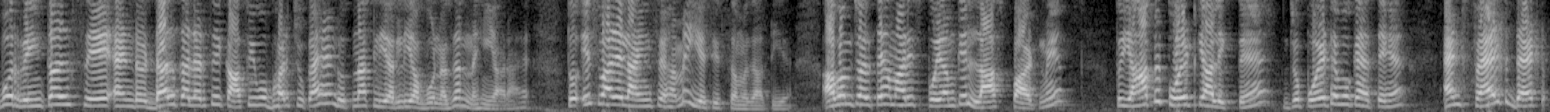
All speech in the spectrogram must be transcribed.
वो रिंकल से एंड डल कलर से काफ़ी वो भर चुका है एंड उतना क्लियरली अब वो नज़र नहीं आ रहा है। तो इस वाले लाइन से हमें ये चीज़ समझ आती है। अब हम चलते हैं हमारी इस पोयम के लास्ट पार्ट में। तो यहाँ पे पोएट क्या लिखते हैं? जो पोएट है वो कहते हैं and felt that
